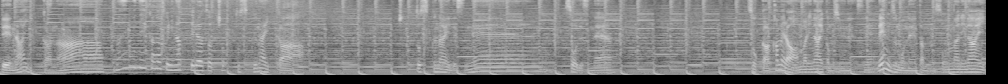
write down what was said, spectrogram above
てないかな。プライムデー価格になってるやつはちょっと少ないか。ちょっと少ないですね。そうですね。そっか、カメラはあんまりないかもしれないですね。レンズもね、多分そんなにないと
